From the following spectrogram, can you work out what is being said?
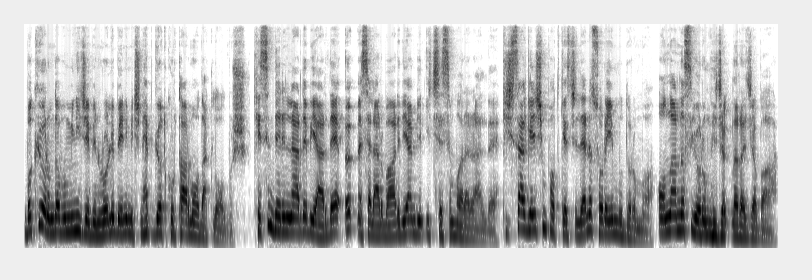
Bakıyorum da bu mini cebin rolü benim için hep göt kurtarma odaklı olmuş. Kesin derinlerde bir yerde öpmeseler bari diyen bir iç sesim var herhalde. Kişisel gelişim podcastçilerine sorayım bu durumu. Onlar nasıl yorumlayacaklar acaba?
